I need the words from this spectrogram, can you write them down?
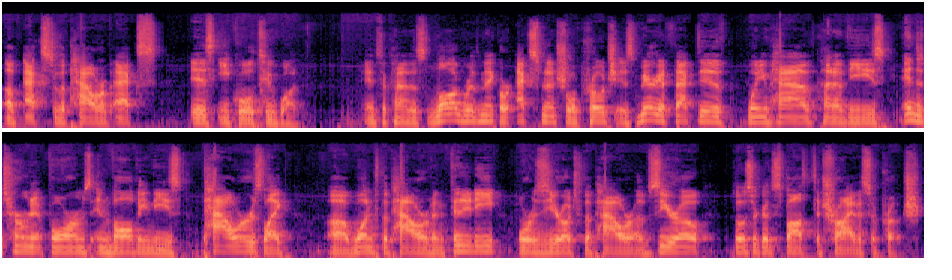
of x to the power of x is equal to 1. And so kind of this logarithmic or exponential approach is very effective when you have kind of these indeterminate forms involving these powers like uh, 1 to the power of infinity or 0 to the power of 0. Those are good spots to try this approach.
